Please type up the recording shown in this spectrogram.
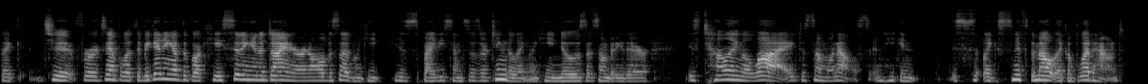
Like to, for example, at the beginning of the book, he's sitting in a diner, and all of a sudden, like he, his spidey senses are tingling. Like he knows that somebody there is telling a lie to someone else, and he can like sniff them out like a bloodhound.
